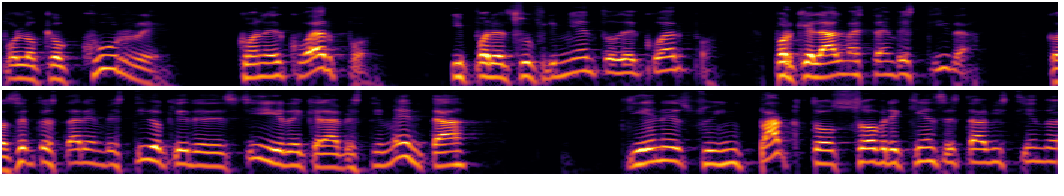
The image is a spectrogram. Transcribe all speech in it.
por lo que ocurre con el cuerpo y por el sufrimiento del cuerpo, porque el alma está investida. El concepto de estar investido quiere decir que la vestimenta tiene su impacto sobre quién se está vistiendo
